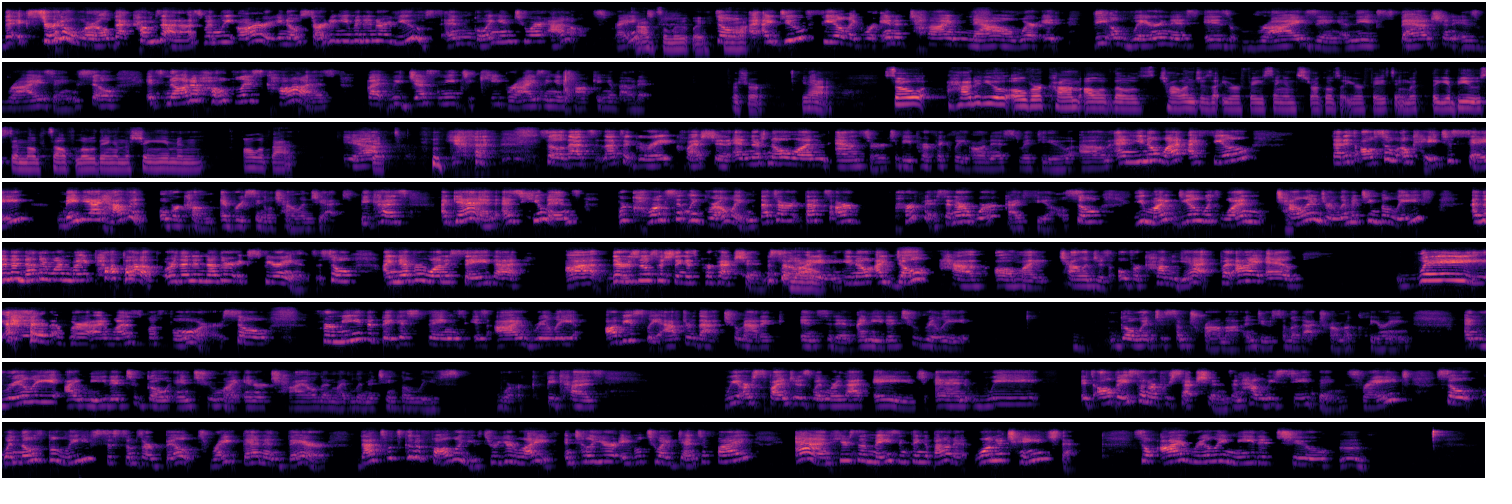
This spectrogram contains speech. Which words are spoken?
the external world that comes at us when we are, you know, starting even in our youth and going into our adults, right? Absolutely. So yeah. I, I, do feel like we're in a time now where it the awareness is rising and the expansion is rising. So it's not a hopeless cause, but we just need to keep rising and talking about it. For sure. Yeah. yeah. So, how did you overcome all of those challenges that you were facing and struggles that you were facing with the abuse and the self loathing and the shame and all of that? Yeah. yeah. So that's that's a great question, and there's no one answer to be perfectly honest with you. Um, and you know what? I feel that it's also okay to say maybe I haven't overcome every single challenge yet, because again, as humans, we're constantly growing. That's our that's our purpose and our work, I feel. So you might deal with one challenge or limiting belief, and then another one might pop up, or then another experience. So I never want to say that uh, there's no such thing as perfection. So no. I, you know, I don't have all my challenges overcome yet, but I am way ahead of where I was before. So for me, the biggest things is I really obviously after that traumatic incident, I needed to really go into some trauma and do some of that trauma clearing. And really, I needed to go into my inner child and my limiting beliefs work because we are sponges when we're that age and we it's all based on our perceptions and how we see things, right? So when those belief systems are built right then and there, that's what's going to follow you through your life until you're able to identify. And here's the amazing thing about it want to change them. So I really needed to mm,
